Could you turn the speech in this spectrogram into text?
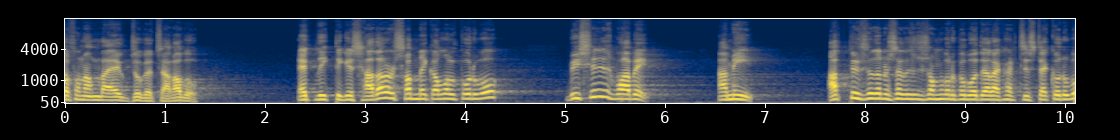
যখন আমরা একযোগে চালাবো, একদিক থেকে সাধারণ সামনে কামল করব, বিশেষভাবে আমি আত্মীয় স্বজনের সাথে সম্পর্ক বজায় রাখার চেষ্টা করব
